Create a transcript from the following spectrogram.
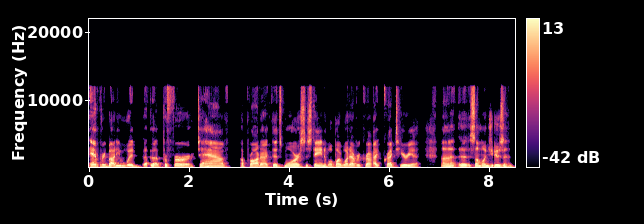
everybody would uh, prefer to have a product that's more sustainable by whatever cri- criteria uh, uh, someone's using.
